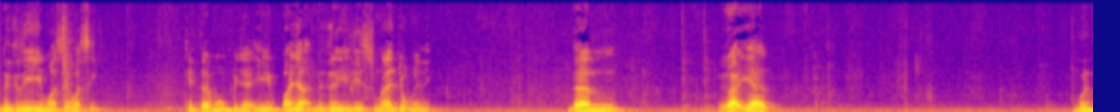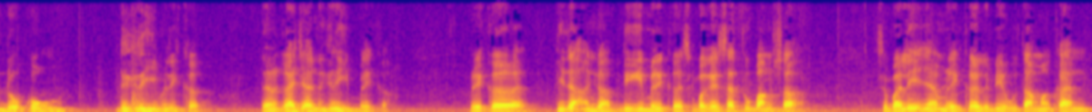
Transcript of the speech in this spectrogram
negeri masing-masing kita mempunyai banyak negeri di Semenanjung ini. Dan rakyat mendukung negeri mereka dan raja negeri mereka. Mereka tidak anggap diri mereka sebagai satu bangsa. Sebaliknya mereka lebih utamakan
